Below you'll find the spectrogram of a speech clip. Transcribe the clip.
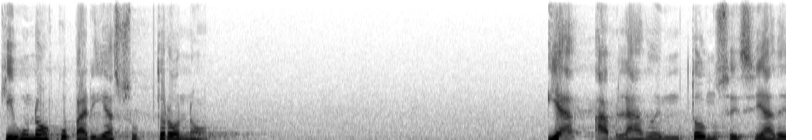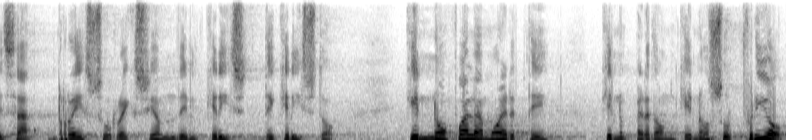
que uno ocuparía su trono y ha hablado entonces ya de esa resurrección del de Cristo, que no fue a la muerte, que perdón, que no sufrió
